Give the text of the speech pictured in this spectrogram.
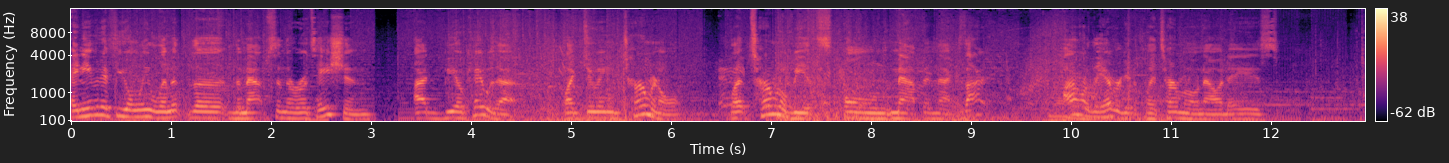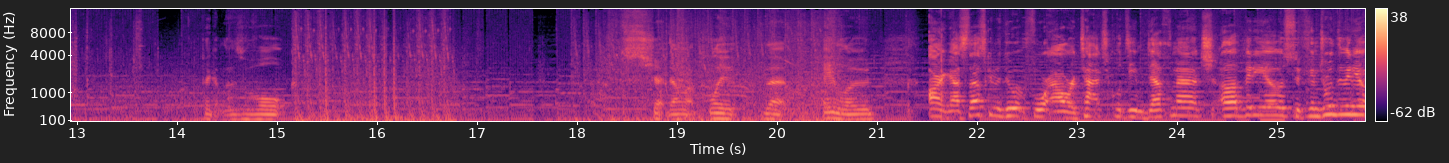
And even if you only limit the, the maps and the rotation, I'd be okay with that. like doing Terminal. Let Terminal be its own map in that, because I, I hardly ever get to play Terminal nowadays. Pick up this Volk. Shut down that plate, that payload. Alright guys, so that's going to do it for our Tactical Team Deathmatch uh, video. So if you enjoyed the video,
